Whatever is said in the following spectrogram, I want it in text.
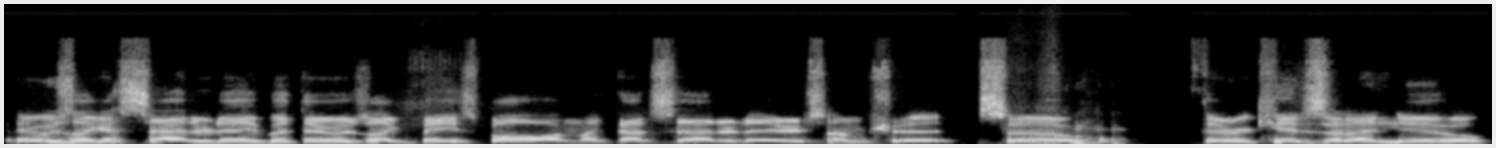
It was like a Saturday, but there was like baseball on like that Saturday or some shit. So there were kids that I knew,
